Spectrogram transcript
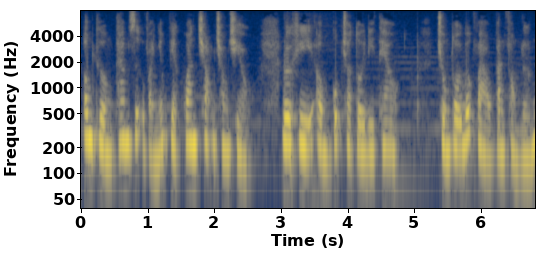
ông thường tham dự vào những việc quan trọng trong triều. Đôi khi ông cũng cho tôi đi theo. Chúng tôi bước vào căn phòng lớn,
